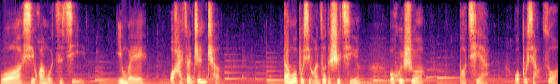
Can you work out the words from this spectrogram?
我喜欢我自己，因为我还算真诚。当我不喜欢做的事情，我会说：“抱歉，我不想做。”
